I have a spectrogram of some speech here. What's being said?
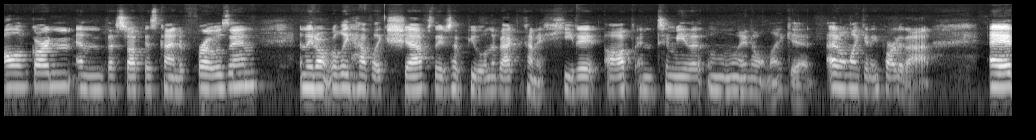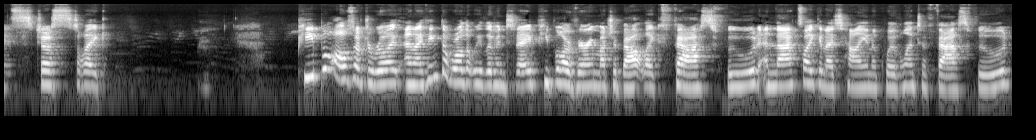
Olive Garden and the stuff is kind of frozen and they don't really have like chefs. They just have people in the back to kind of heat it up. And to me, that mm, I don't like it. I don't like any part of that. It's just like people also have to realize, and I think the world that we live in today, people are very much about like fast food, and that's like an Italian equivalent to fast food.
